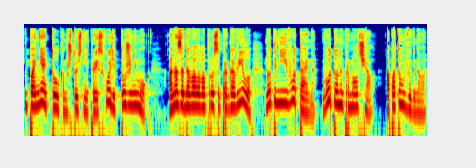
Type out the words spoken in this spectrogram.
и понять толком, что с ней происходит, тоже не мог. Она задавала вопросы про Гаврилу, но это не его тайна. Вот он и промолчал. А потом выгнала.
